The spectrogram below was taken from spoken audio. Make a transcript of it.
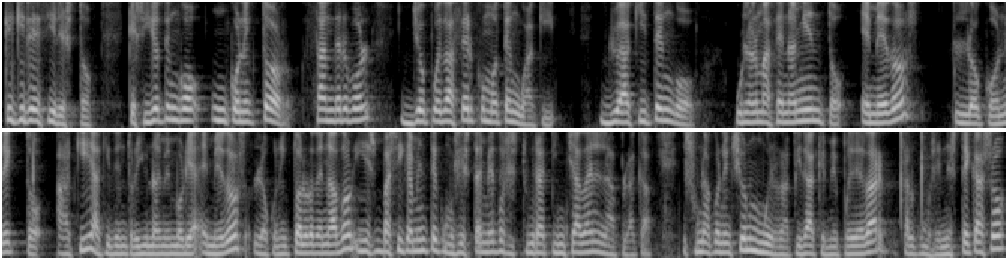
¿Qué quiere decir esto? Que si yo tengo un conector Thunderbolt, yo puedo hacer como tengo aquí. Yo aquí tengo un almacenamiento M2 lo conecto aquí, aquí dentro hay una memoria M2, lo conecto al ordenador y es básicamente como si esta M2 estuviera pinchada en la placa. Es una conexión muy rápida que me puede dar, tal como es en este caso,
